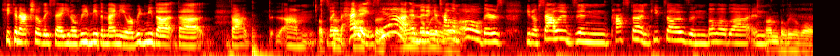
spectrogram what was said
he can actually say, you know, read me the menu or read me the the the um That's like the headings. yeah and then it can tell them, oh there's you know salads and pasta and pizzas and blah blah blah and Unbelievable.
